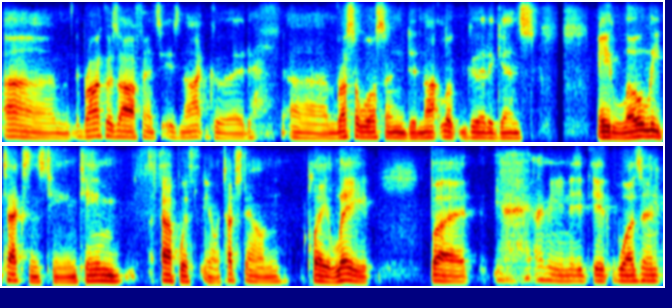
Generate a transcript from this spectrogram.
Um, the Broncos' offense is not good. Um, Russell Wilson did not look good against a lowly Texans team. Came up with you know a touchdown play late, but I mean it it wasn't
